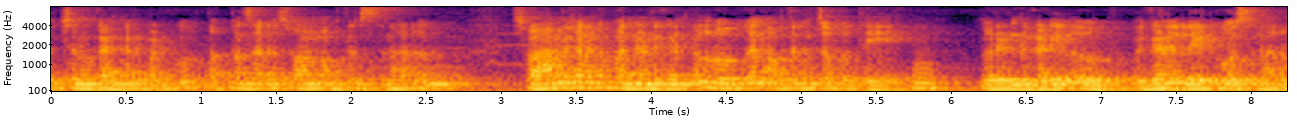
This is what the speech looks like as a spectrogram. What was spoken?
వచ్చిన కంగారు పడుకు. తప్పనిసరిగా స్వామి అవతరిస్తున్నారు. స్వామి కనుక పన్నెండు గంటల లోపుగానే అవతరించకపోతే రెండు గడియలు గడియలు లేటుగా వస్తున్నారు.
